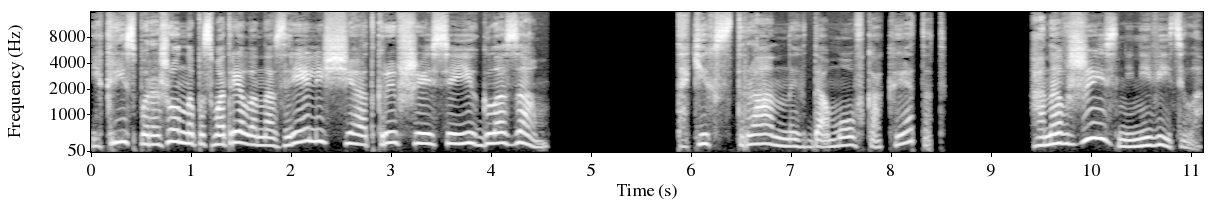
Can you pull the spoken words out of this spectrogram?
И Крис пораженно посмотрела на зрелище, открывшееся их глазам. Таких странных домов, как этот, она в жизни не видела.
